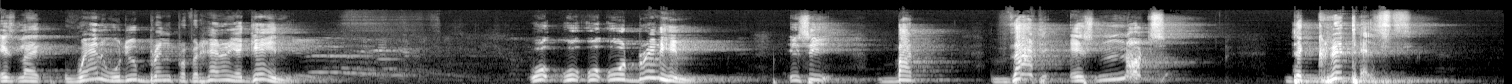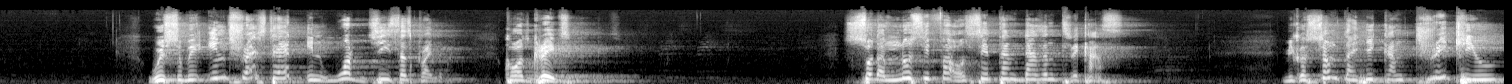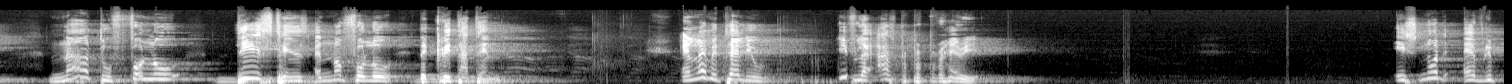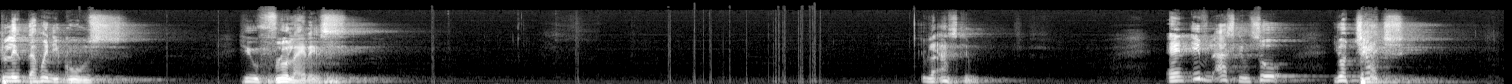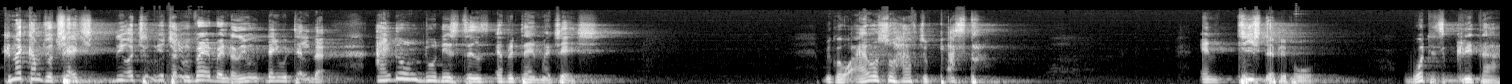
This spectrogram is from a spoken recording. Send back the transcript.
it's like, when would you bring Prophet Henry again? Who, would bring him? You see, but that is not the greatest. We should be interested in what Jesus Christ calls great. So that Lucifer or Satan doesn't trick us. Because sometimes he can trick you now to follow these things and not follow the greater thing. And let me tell you, if you like ask Henry, it's not every place that when he goes, he will flow like this. You ask him. And if you ask him, so your church, can I come to your church? Your church, your church will be very, very. Then you will tell him that I don't do these things every time my church. Because I also have to pastor and teach the people what is greater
